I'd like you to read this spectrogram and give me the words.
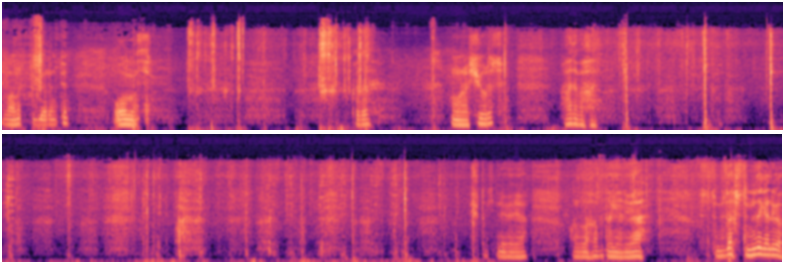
Bulanık bir görüntü olmasın. Bu kadar uğraşıyoruz. Hadi bakalım. Şu da geliyor ya. Allah'a bu da geliyor ha. Üstümüze üstümüze geliyor.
